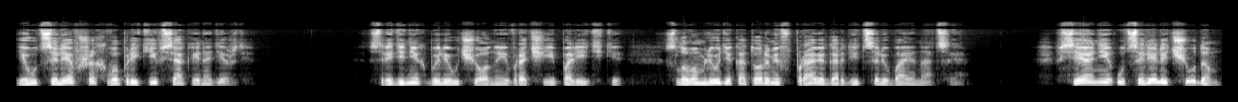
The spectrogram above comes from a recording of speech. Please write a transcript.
и уцелевших вопреки всякой надежде. Среди них были ученые, врачи, политики, словом, люди, которыми вправе гордиться любая нация. Все они уцелели чудом,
